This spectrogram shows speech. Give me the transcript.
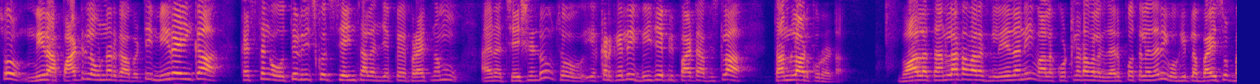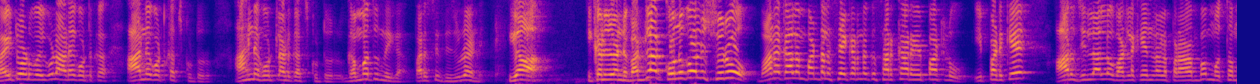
సో మీరు ఆ పార్టీలో ఉన్నారు కాబట్టి మీరే ఇంకా ఖచ్చితంగా ఒత్తిడి తీసుకొచ్చి చేయించాలని చెప్పే ప్రయత్నం ఆయన చేసిండు. సో ఇక్కడికి వెళ్ళి బీజేపీ పార్టీ ఆఫీస్లో తన్నులాడుకురట వాళ్ళ తనలాట వాళ్ళకి లేదని వాళ్ళ కొట్లాట వాళ్ళకి సరిపోతలేదని ఒక ఇట్లా బయట బయటోడు పోయి కూడా ఆడే కొట్టుక ఆడనే కొట్టుకచ్చుకుంటారు. ఆడనే కొట్లాడుకచ్చుకుంటారు. గమ్మతుంది ఇక పరిస్థితి. చూడండి. ఇక ఇక్కడ చూడండి వడ్ల కొనుగోలు షురు. వానాకాలం పంటల సేకరణకు సర్కార్ ఏర్పాట్లు. ఇప్పటికే ఆరు జిల్లాల్లో వడ్ల కేంద్రాల ప్రారంభం. మొత్తం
